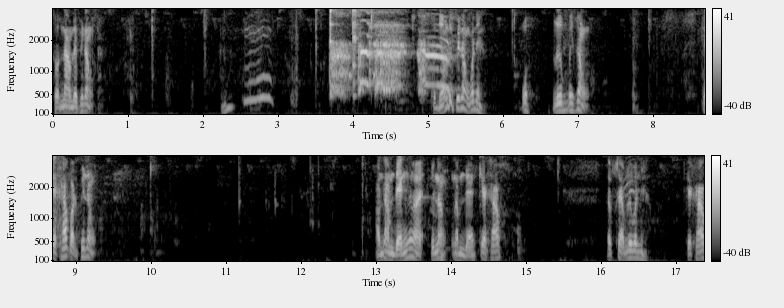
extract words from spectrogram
สดน้ำเลยพี่น้องอื้อหือข้าวเหนียวเลยพี่น้องวะเนี่ยโอ้ลืมไปพี่น้องแกะข้าวก่อนพี่น้องเอาน้ำแดงนิดหน่อยพี่น้องน้ำแดงแกะข้าวแซ่บๆเลยวะเนี่ยแกะข้าว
